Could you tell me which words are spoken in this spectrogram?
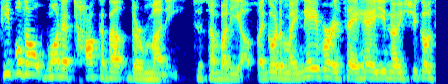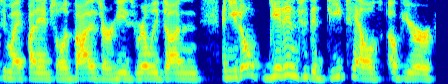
people don't want to talk about their money to somebody else. I go to my neighbor, I say, hey, you know, you should go see my financial advisor. He's really done, and you don't get into the details of your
